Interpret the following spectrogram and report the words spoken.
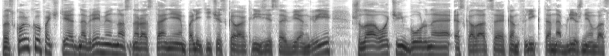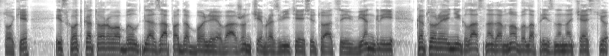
поскольку почти одновременно с нарастанием политического кризиса в Венгрии шла очень бурная эскалация конфликта на Ближнем Востоке исход которого был для Запада более важен, чем развитие ситуации в Венгрии, которая негласно давно была признана частью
